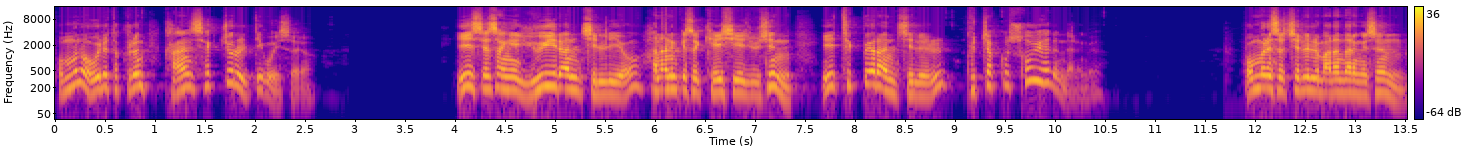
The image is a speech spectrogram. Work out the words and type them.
본문은 오히려 더 그런 강한 색조를 띠고 있어요. 이 세상의 유일한 진리요, 하나님께서 계시해 주신 이 특별한 진리를 붙잡고 소유해야 된다는 거예요. 본문에서 진리를 말한다는 것은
